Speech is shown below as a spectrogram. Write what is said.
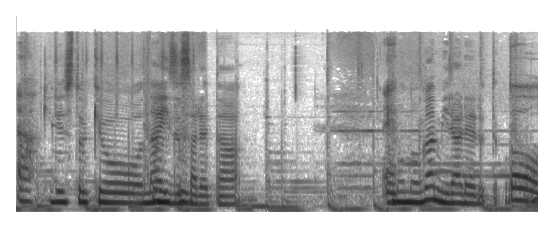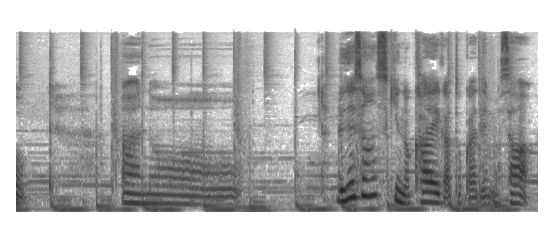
あ。キリスト教を内図されたえ。ものが見られるってこと、とあのールネサンス期の絵画とかでもさ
